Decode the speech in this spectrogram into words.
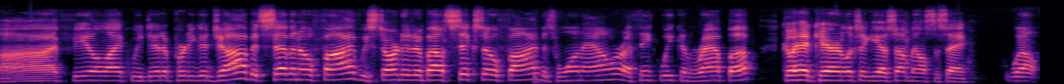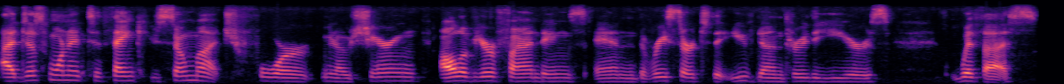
I feel like we did a pretty good job. It's 7:05. We started at about 6:05. It's one hour. I think we can wrap up. Go ahead, Karen. Looks like you have something else to say. Well, I just wanted to thank you so much for, you know, sharing all of your findings and the research that you've done through the years with us.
